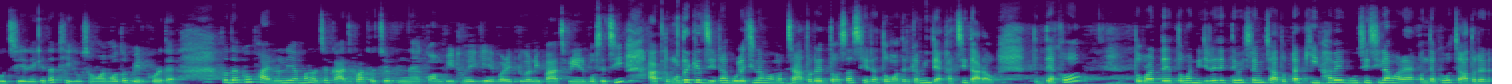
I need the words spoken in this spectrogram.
গুছিয়ে রেখে দেয় ঠিক সময় মতো বের করে দেয়। তো দেখো ফাইনালি আমার হচ্ছে কাজ বাজ হচ্ছে কমপ্লিট হয়ে গিয়ে, এবার একটুখানি পাঁচ মিনিট বসেছি, আর তোমাদেরকে যেটা বলেছিলাম, আমার চাদরের দশা, সেটা তোমাদেরকে আমি দেখাচ্ছি, দাঁড়াও। তো দেখো, তোমরা তোমরা নিজেরাই দেখতে পেয়েছিলে আমি চাদরটা কীভাবে গুছিয়েছিলাম, আর এখন দেখো, চাদরের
